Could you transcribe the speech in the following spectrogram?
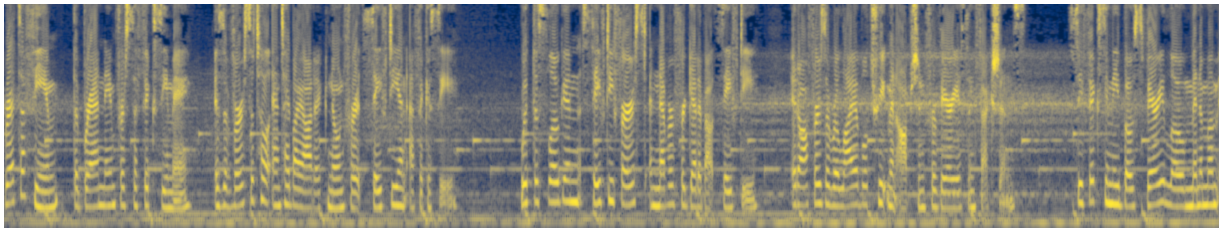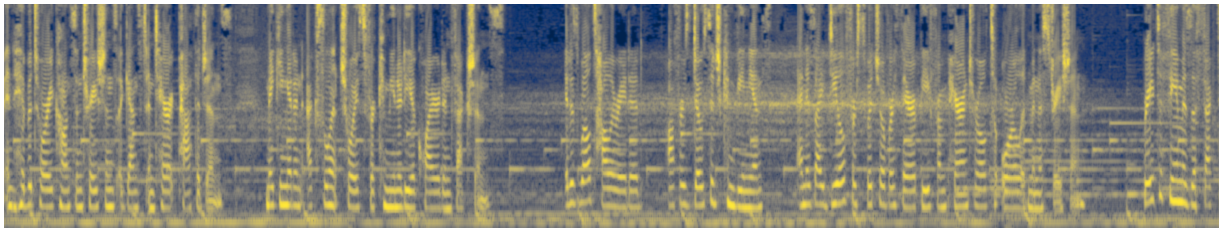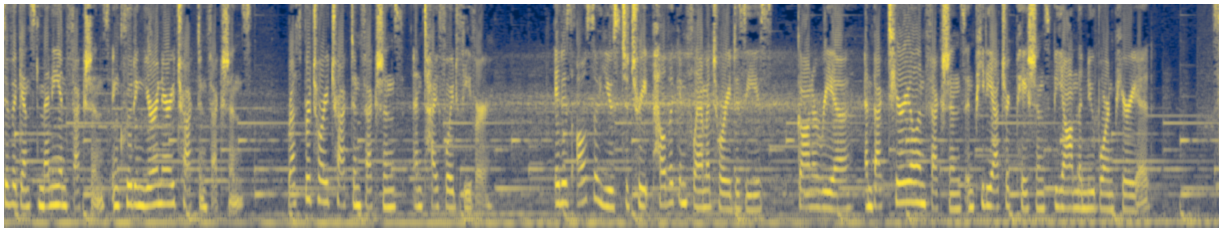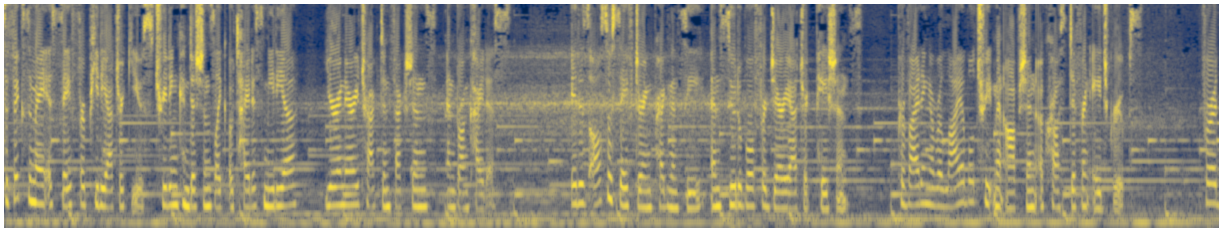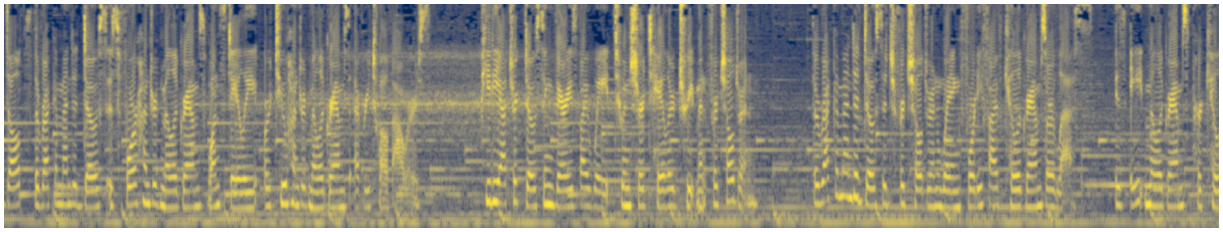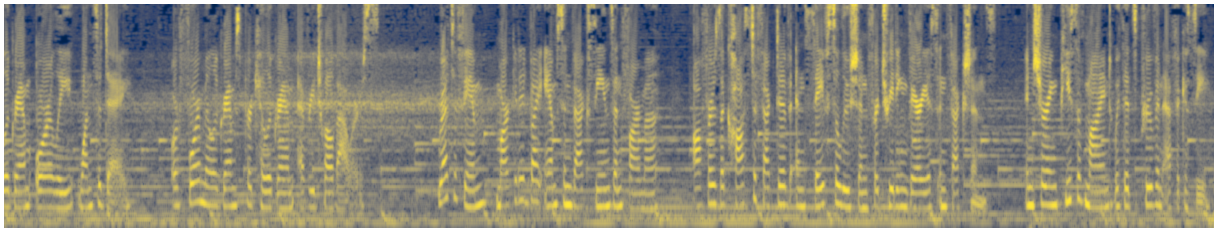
Retafim, the brand name for Cefixime, is a versatile antibiotic known for its safety and efficacy. With the slogan, safety first and never forget about safety, it offers a reliable treatment option for various infections. Cefixime boasts very low minimum inhibitory concentrations against enteric pathogens, making it an excellent choice for community-acquired infections. It is well tolerated, offers dosage convenience, and is ideal for switchover therapy from parenteral to oral administration. Retafim is effective against many infections, including urinary tract infections, respiratory tract infections, and typhoid fever. It is also used to treat pelvic inflammatory disease, gonorrhea, and bacterial infections in pediatric patients beyond the newborn period. Cefixime is safe for pediatric use, treating conditions like otitis media, urinary tract infections, and bronchitis. It is also safe during pregnancy and suitable for geriatric patients, providing a reliable treatment option across different age groups. For adults, the recommended dose is 400 milligrams once daily or 200 milligrams every 12 hours. Pediatric dosing varies by weight to ensure tailored treatment for children. The recommended dosage for children weighing 45 kilograms or less is 8 milligrams per kilogram orally once a day, or 4 milligrams per kilogram every 12 hours. Retafim, marketed by Amson Vaccines and Pharma, offers a cost-effective and safe solution for treating various infections, ensuring peace of mind with its proven efficacy.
